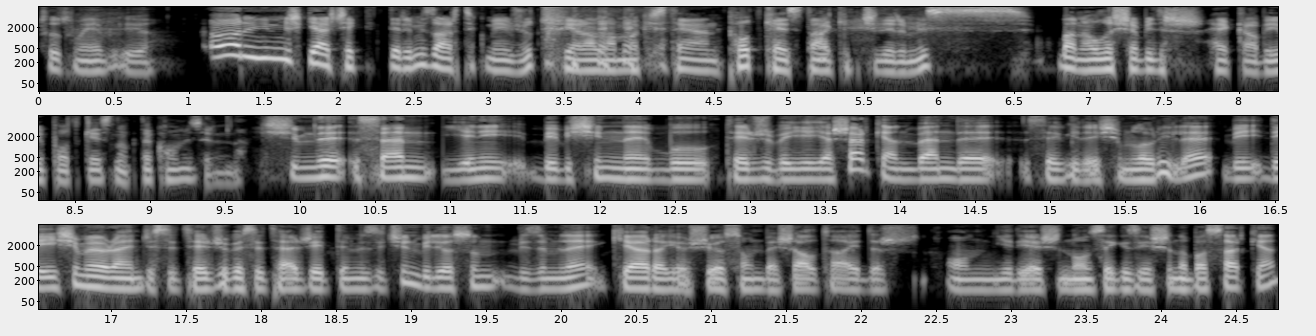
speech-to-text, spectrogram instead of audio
Tutmayabiliyor. Öğrenilmiş gerçekliklerimiz artık mevcut. Yararlanmak isteyen podcast takipçilerimiz bana ulaşabilir. hkbpodcast.com üzerinden. Şimdi sen yeni bebişinle bu tecrübeyi yaşarken ben de sevgili eşim Lori ile bir değişim öğrencisi tecrübesi tercih ettiğimiz için biliyorsun bizimle Kiara yaşıyor son 5-6 aydır 17 yaşında 18 yaşına basarken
